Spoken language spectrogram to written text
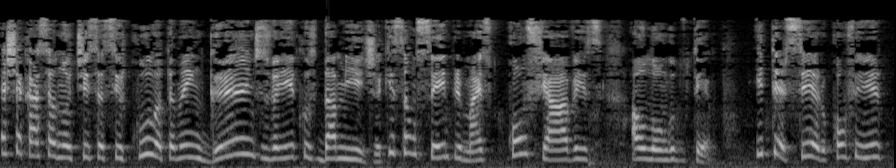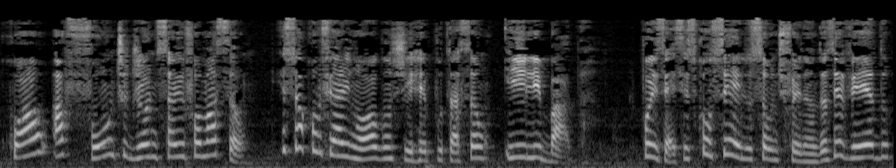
é checar se a notícia circula também em grandes veículos da mídia, que são sempre mais confiáveis ao longo do tempo. E terceiro, conferir qual a fonte de onde saiu a informação e só confiar em órgãos de reputação ilibada. Pois é, esses conselhos são de Fernando Azevedo,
